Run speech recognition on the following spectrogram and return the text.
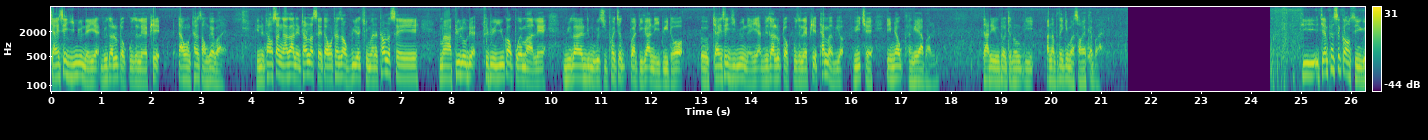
ကျိုင်းစိတ်ကြီးမြို့နယ်ရဲ့မြို့သားလူတော်ကိုယ်စားလှယ်အဖြစ်တာဝန်ထမ်းဆောင်ခဲ့ပါတယ်။ဒီ2015ကနေ2020တာဝန်ထမ်းဆောင်ပြီးတဲ့အချိန်မှာ2020မှာပြုလုပ်တဲ့ထွေထွေရွေးကောက်ပွဲမှာလည်းအမျိုးသားဒီမိုကရေစီဖွဲ့ချုပ်ပါတီကနေပြီးတော့ ဟိုကျိုင်းစိတ်ကြီးမြို့နယ်ရဲ့အမျိုးသားလွတ်တော်ကိုယ်စားလှယ်ဖြစ်ထပ်မံပြီးတော့ရွေးချယ်တင်မြှောက်ခံခဲ့ရပါတယ်ဗျဒါတွေကိုတော့ကျွန်တော်တို့ဒီအာနာပသိကိမှာဆောင်ရွက်ခဲ့ပါတယ်ဒီအကြံဖက်စစ်ကောင်စီက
